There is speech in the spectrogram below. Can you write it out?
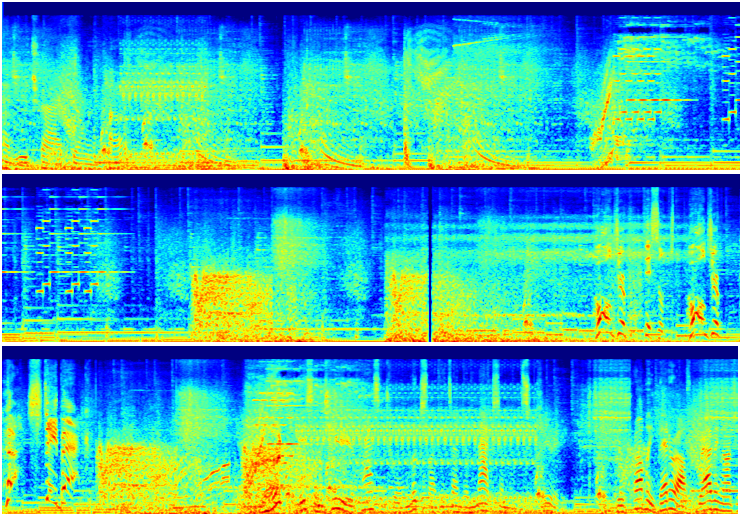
Have you tried going up? Hold your... This'll... Hold your... Ha! Stay back! This interior passageway looks like it's under maximum security. You're probably better off grabbing onto...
